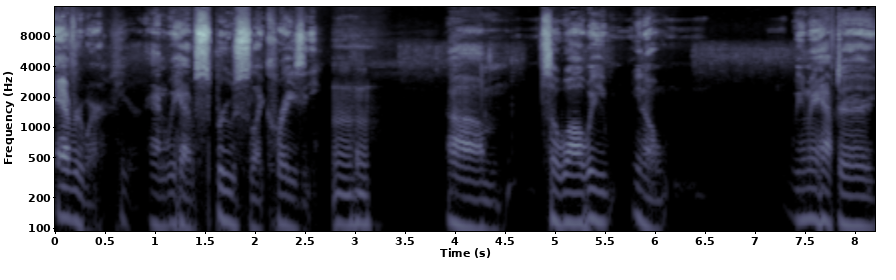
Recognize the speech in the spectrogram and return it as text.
everywhere here, and we have spruce like crazy. Mm-hmm. Um, so while we, you know, we may have to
